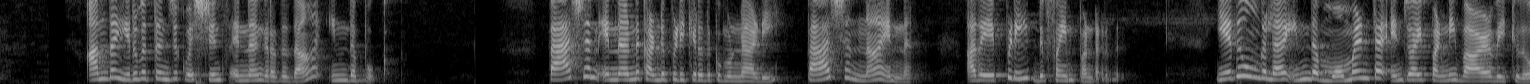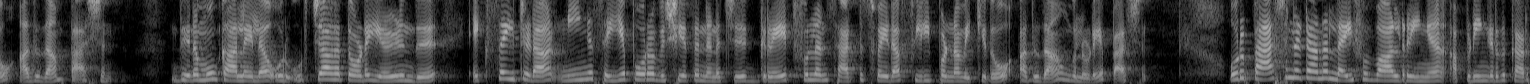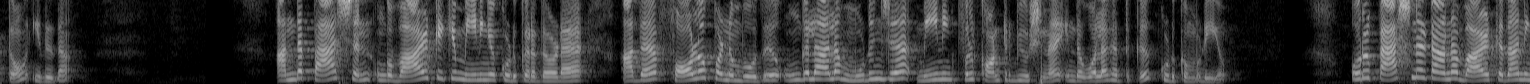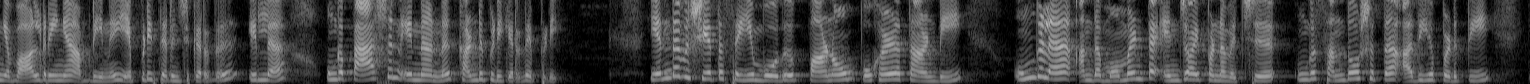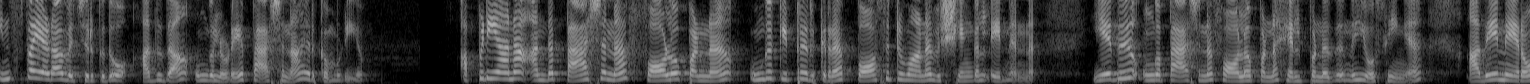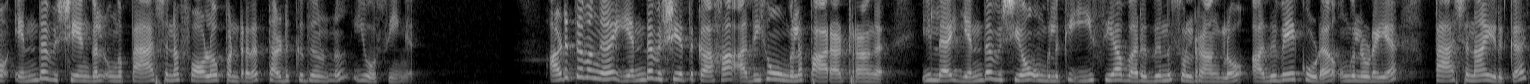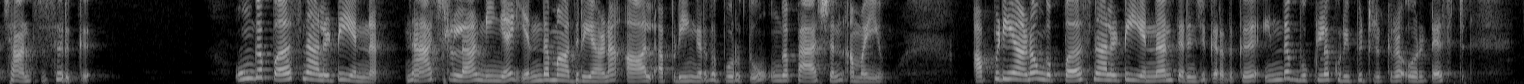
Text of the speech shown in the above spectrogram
அந்த இருபத்தஞ்சு கொஸ்டின்ஸ் என்னங்கிறது தான் இந்த புக் பேஷன் என்னன்னு கண்டுபிடிக்கிறதுக்கு முன்னாடி பேஷன்னா என்ன? அதை எப்படி டிஃபைன் பண்ணுறது எது உங்களை இந்த மொமெண்ட்டை என்ஜாய் பண்ணி வாழ வைக்குதோ அதுதான் பேஷன் தினமும் காலையில் ஒரு உற்சாகத்தோடு எழுந்து எக்ஸைட்டடாக நீங்கள் செய்ய போகிற விஷயத்தை நினச்சி கிரேட்ஃபுல் அண்ட் சாட்டிஸ்ஃபைடாக ஃபீல் பண்ண வைக்குதோ அதுதான் உங்களுடைய பேஷன் ஒரு பேஷனட்டான லைஃப்பை வாழ்கிறீங்க அப்படிங்கிறதுக்கு அர்த்தம் இதுதான். அந்த பேஷன் உங்கள் வாழ்க்கைக்கு மீனிங்கை கொடுக்கறதோட அதை ஃபாலோ பண்ணும்போது உங்களால் முடிஞ்ச மீனிங்ஃபுல் கான்ட்ரிபியூஷனை இந்த உலகத்துக்கு கொடுக்க முடியும். ஒரு பேஷனட்டான வாழ்க்கை தான் நீங்கள் வாழ்கிறீங்க அப்படின்னு எப்படி தெரிஞ்சுக்கிறது? இல்லை உங்கள் பேஷன் என்னன்னு கண்டுபிடிக்கிறது எப்படி? எந்த விஷயத்தை செய்யும்போது பணம் புகழை தாண்டி உங்களை அந்த மொமெண்ட்டை என்ஜாய் பண்ண வச்சு உங்கள் சந்தோஷத்தை அதிகப்படுத்தி இன்ஸ்பயர்டாக வச்சுருக்குதோ அதுதான் உங்களுடைய பேஷனாக இருக்க முடியும். அப்படியான அந்த பேஷனை ஃபாலோ பண்ண உங்ககிட்ட இருக்கிற பாசிட்டிவான விஷயங்கள் என்னென்ன? எது உங்கள் பேஷனை ஃபாலோ பண்ண ஹெல்ப் பண்ணுதுன்னு யோசிங்க. அதே நேரம் எந்த விஷயங்கள் உங்கள் பேஷனை ஃபாலோ பண்ணுறதை தடுக்குதுன்னு யோசிங்க. அடுத்தவங்க எந்த விஷயத்துக்காக அதிகம் உங்களை பாராட்டுறாங்க? இல்லை எந்த விஷயம் உங்களுக்கு ஈஸியாக வருதுன்னு சொல்கிறாங்களோ அதுவே கூட உங்களுடைய பேஷனாக இருக்க சான்சஸ் இருக்குது உங்கள் பர்சனாலிட்டி என்ன? நேச்சுரலாக நீங்கள் எந்த மாதிரியான ஆள் அப்படிங்கிறத பொறுத்தும் உங்கள் பேஷன் அமையும். அப்படியான உங்கள் பர்சனாலிட்டி என்னன்னு தெரிஞ்சுக்கிறதுக்கு இந்த புக்கில் குறிப்பிட்டிருக்கிற ஒரு டெஸ்ட்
